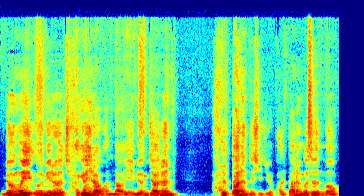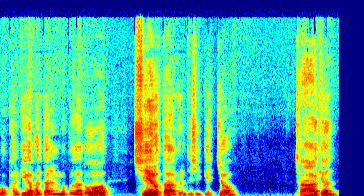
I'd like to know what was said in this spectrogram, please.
명의 의미를 자견이라고 한다. 이 명자는 밝다는 뜻이지요. 밝다는 것은 뭐 꼭 밝기가 밝다는 것보다도 지혜롭다 그런 뜻이 있겠죠. 자견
